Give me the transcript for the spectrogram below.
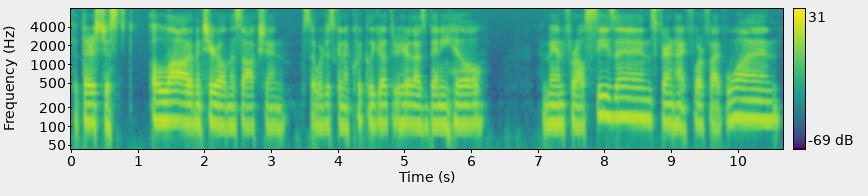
But there's just a lot of material in this auction. So we're just going to quickly go through here. That was Benny Hill, A Man for All Seasons, Fahrenheit 451,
